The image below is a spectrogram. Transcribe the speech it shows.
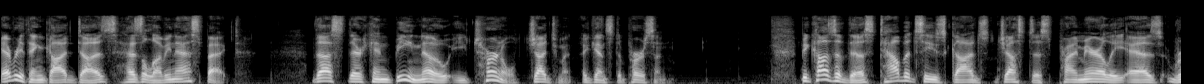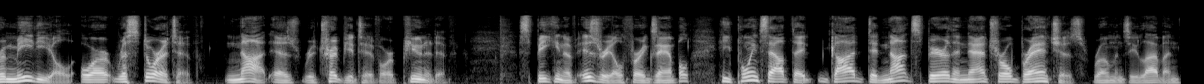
everything God does has a loving aspect. Thus, there can be no eternal judgment against a person. Because of this, Talbott sees God's justice primarily as remedial or restorative, not as retributive or punitive. Speaking of Israel, for example, he points out that God did not spare the natural branches, Romans 11,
